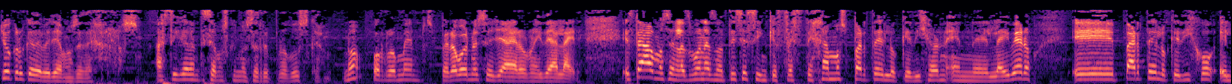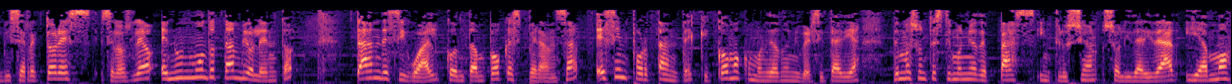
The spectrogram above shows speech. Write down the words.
yo creo que deberíamos de dejarlos. Así garantizamos que no se reproduzcan, ¿no? Por lo menos. Pero bueno, eso ya era una idea al aire. Estábamos en las buenas noticias sin que festejamos parte de lo que dijeron en eh, la Ibero. Eh, parte de lo que dijo el vicerrector es, se los leo, en un mundo tan violento, tan desigual, con tan poca esperanza, es importante que como comunidad universitaria demos un testimonio de paz, inclusión, solidaridad y amor.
